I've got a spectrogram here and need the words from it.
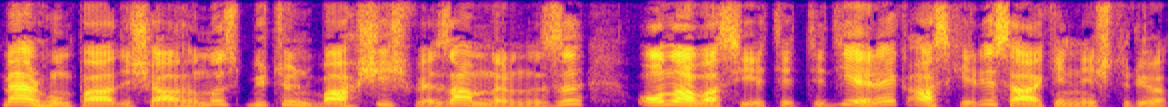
Merhum padişahımız bütün bahşiş ve zamlarınızı ona vasiyet etti diyerek askeri sakinleştiriyor.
